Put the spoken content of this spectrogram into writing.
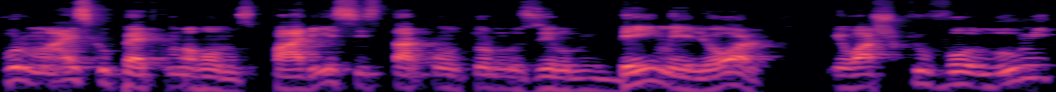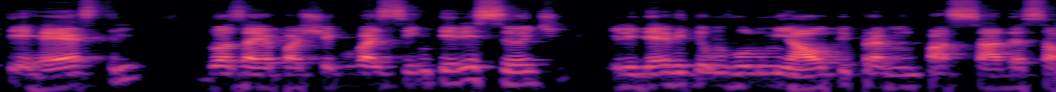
por mais que o Patrick Mahomes pareça estar com o tornozelo bem melhor, eu acho que o volume terrestre do Azaia Pacheco vai ser interessante. Ele deve ter um volume alto e, para mim, passar dessa,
